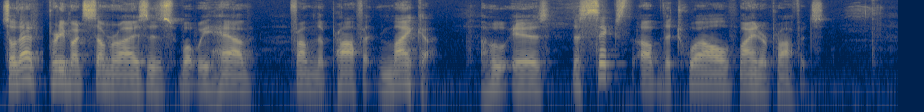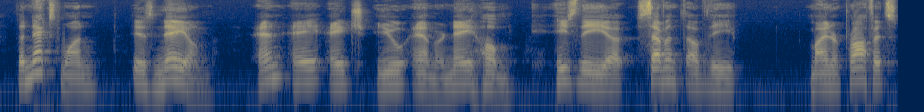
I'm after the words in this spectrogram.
So that pretty much summarizes what we have from the prophet Micah, who is the sixth of the 12 minor prophets. The next one is Nahum, N A H U M, or Nahum. He's the uh, seventh of the minor prophets.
